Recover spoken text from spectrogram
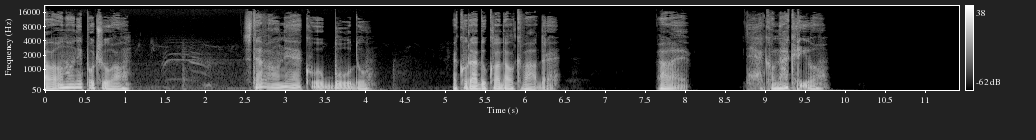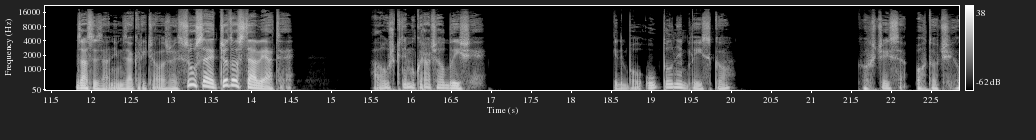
Ale on ho nepočúval. Staval nejakú búdu. Akurát ukladal kvádre. Ale nejako nakrivo. Zase za ním zakričal, že sused, čo to staviate? Ale už k nemu kráčal bližšie. Keď bol úplne blízko, Koščej sa otočil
